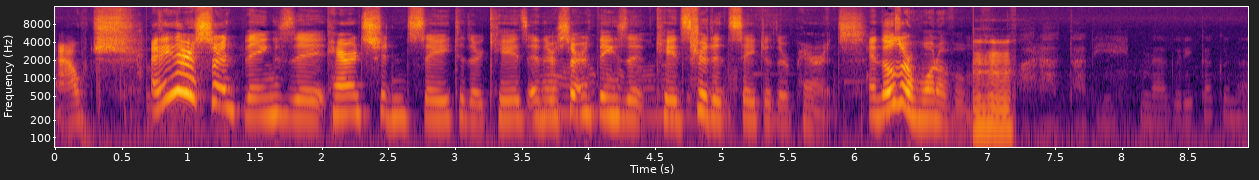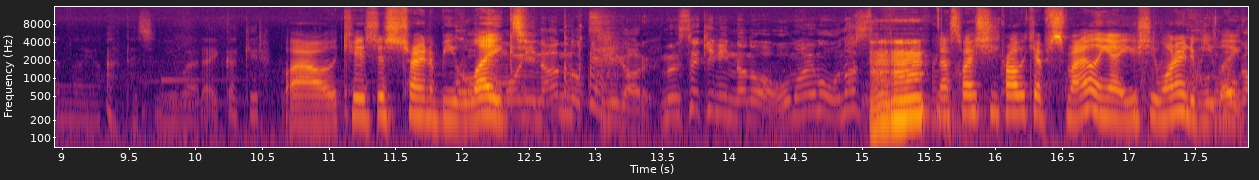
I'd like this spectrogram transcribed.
Ouch. I think there are certain things that parents shouldn't say to their kids, and there are certain things that kids shouldn't say to their parents. And those are one of them. Mm -hmm. Wow, the kid's just trying to be liked. Mm -hmm. That's why she probably kept smiling at you. She wanted to be liked.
